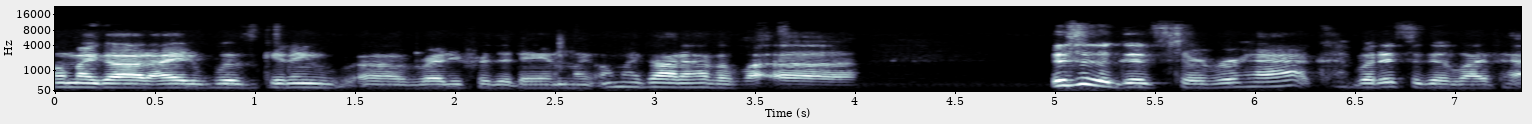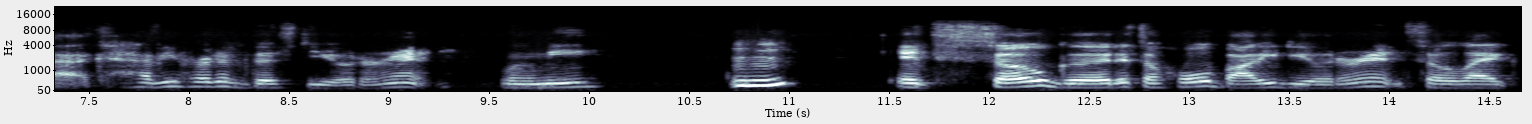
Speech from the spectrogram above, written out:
Oh my God, I was getting uh, ready for the day and I'm like, oh my God, I have a. Uh, this is a good server hack, but it's a good life hack. Have you heard of this deodorant, Lume? Mm-hmm. It's so good. It's a whole body deodorant. So like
